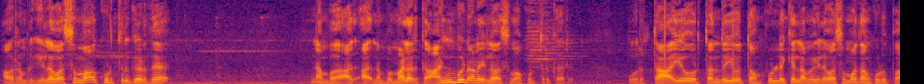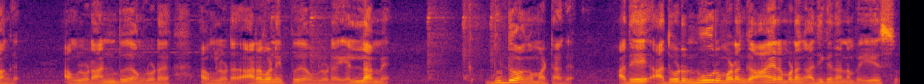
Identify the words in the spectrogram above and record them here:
அவர் நம்மளுக்கு இலவசமாக கொடுத்துருக்கிறத நம்ம அது- அது நம்ம மேலே இருக்க அன்புனால இலவசமாக கொடுத்துருக்காரு. ஒரு தாயோ ஒரு தந்தையோ தன் பிள்ளைக்கு எல்லாமே இலவசமாக தான் கொடுப்பாங்க. அவங்களோட அன்பு அவங்களோட அவங்களோட அரவணைப்பு அவங்களோட எல்லாமே துட்டு வாங்க மாட்டாங்க. அதே அதோட நூறு மடங்கு ஆயிரம் மடங்கு அதிகம் தான் நம்ம இயேசு.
